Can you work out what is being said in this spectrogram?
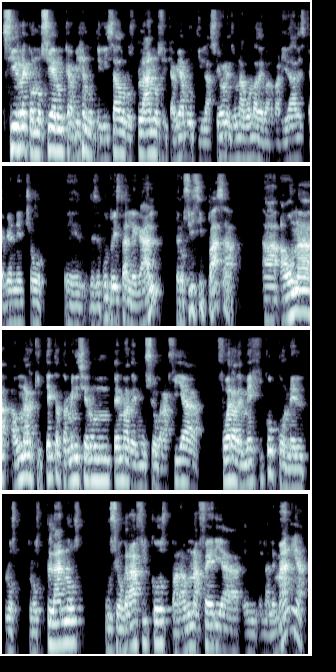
sí reconocieron que habían utilizado los planos y que había mutilaciones una bola de barbaridades que habían hecho eh, desde el punto de vista legal, pero sí, sí pasa. A, una, a una arquitecta también hicieron un tema de museografía fuera de México con el, los, los planos museográficos para una feria en, Alemania.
